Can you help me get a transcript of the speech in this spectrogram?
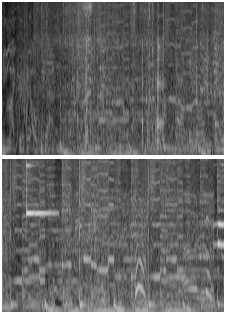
me like. Holy.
